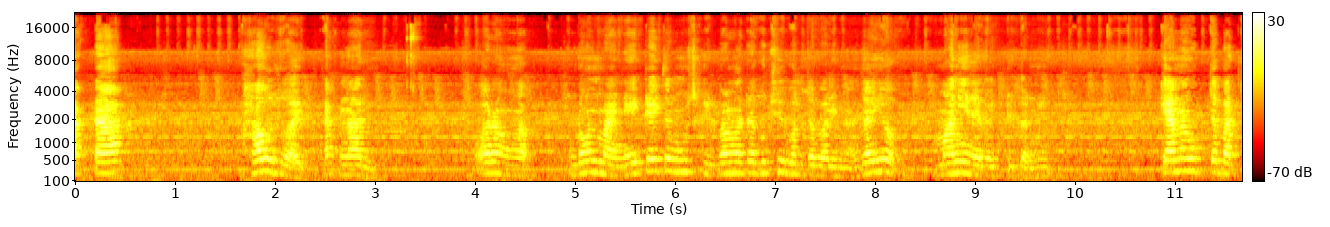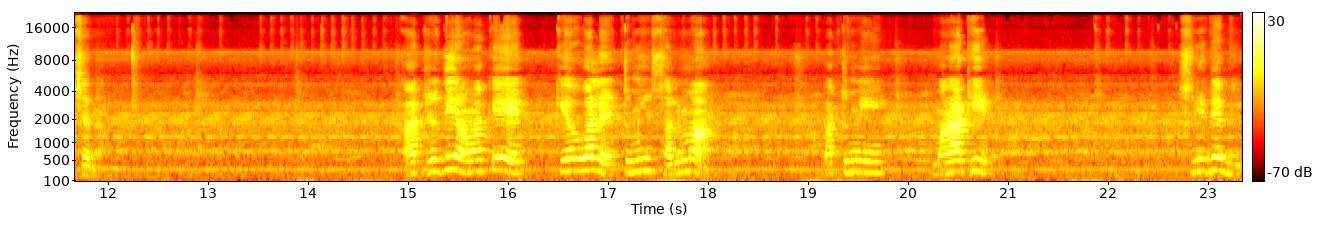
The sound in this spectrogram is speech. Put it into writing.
একটা হাউস ওয়াইফ এক নারী। ওরা ডোন্ট মাইন্ড এইটাই তো মুশকিল, বাংলাটা গুছিয়ে বলতে পারি না। যাই হোক। মানিয়ে নেবে একটুখানি। কেন উঠতে পারছে না? আর যদি আমাকে কেউ বলে, তুমি সালমা বা তুমি মারাঠির শ্রীদেবী,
